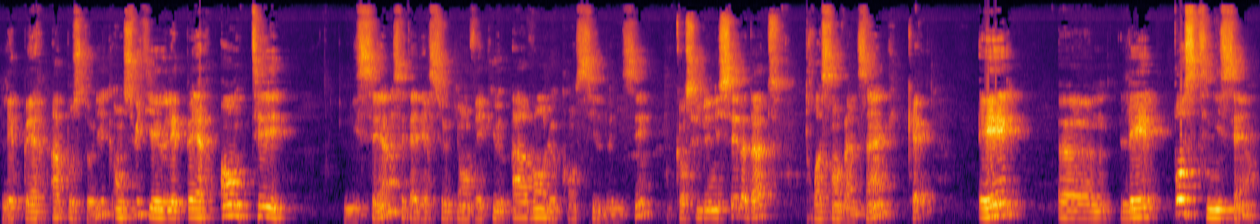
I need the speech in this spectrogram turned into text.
les pères apostoliques. Ensuite, il y a eu les pères anté-nicéens, c'est-à-dire ceux qui ont vécu avant le concile de Nicée, Concile de Nicée, la date? 325, Ok. et euh, les post-nicéens.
